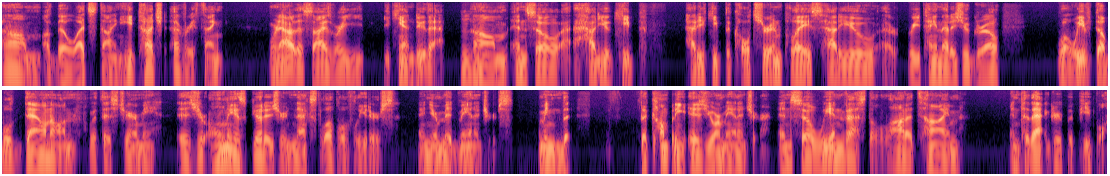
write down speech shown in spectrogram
Um, a Bill Wetstein, he touched everything. We're now to the size where you, you can't do that. Mm-hmm. Um, and so how do you keep, how do you keep the culture in place? How do you uh, retain that as you grow? What we've doubled down on with this, Jeremy, is you're only as good as your next level of leaders and your mid managers. I mean, the, the company is your manager. And so we invest a lot of time into that group of people.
